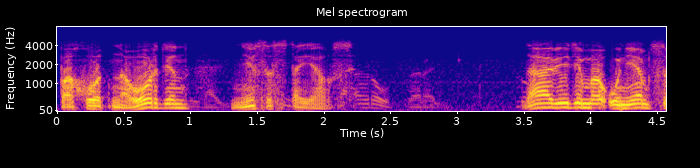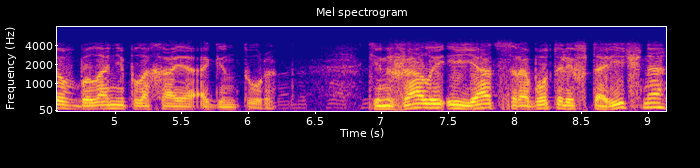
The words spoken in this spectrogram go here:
Поход на орден не состоялся. Да, видимо, у немцев была неплохая агентура. Кинжалы и яд сработали вторично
